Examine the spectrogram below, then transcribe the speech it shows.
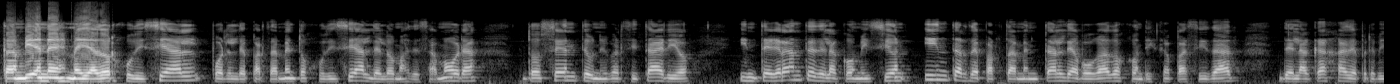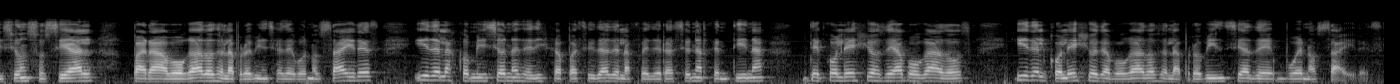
También es mediador judicial por el Departamento Judicial de Lomas de Zamora, docente universitario, integrante de la Comisión Interdepartamental de Abogados con Discapacidad de la Caja de Previsión Social para abogados de la provincia de Buenos Aires y de las comisiones de discapacidad de la Federación Argentina de Colegios de Abogados y del Colegio de Abogados de la provincia de Buenos Aires.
